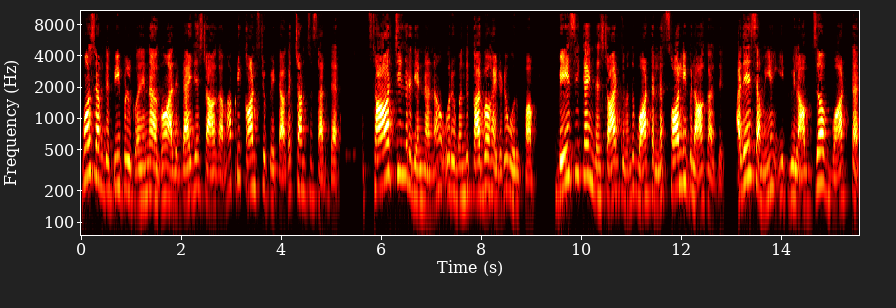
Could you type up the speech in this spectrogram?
மோஸ்ட் ஆஃப் த பீப்புளுக்கு என்ன ஆகும் அது டைஜஸ்ட் ஆகாம அப்படி கான்ஸ்டிபேட் ஆக சான்சஸ் ஆர் தேர் ஸ்டார்ச்ங்கிறது என்னன்னா ஒரு வந்து கார்போஹைட்ரேட் ஒரு ஃபார்ம் பேசிக்கா இந்த ஸ்டார்ச் வந்து வாட்டர்ல சாலிபிள் ஆகாது. அதே சமயம் இட் வில் அப்சர்வ் வாட்டர்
